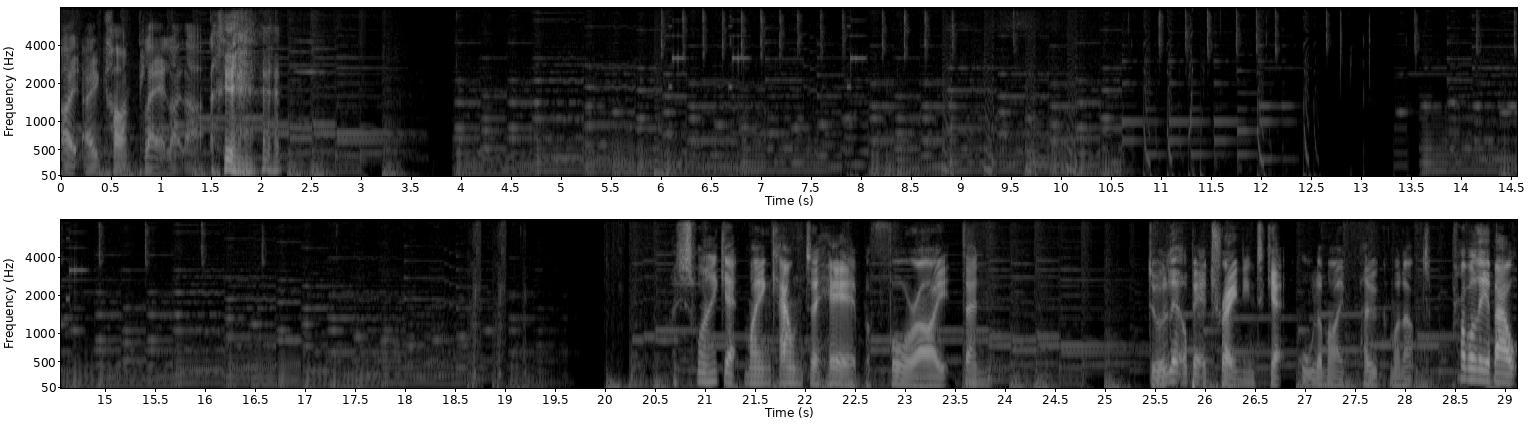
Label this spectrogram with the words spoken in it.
I, I can't play it like that. I just want to get my encounter here before I then do a little bit of training to get all of my Pokemon up to probably about...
